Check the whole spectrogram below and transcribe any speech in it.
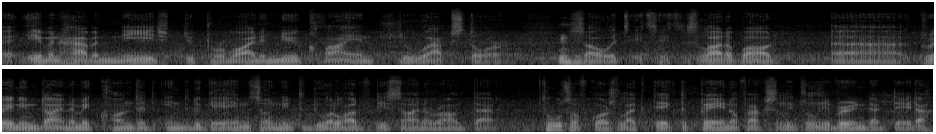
uh, even have a need to provide a new client to App Store. so it's, it's, it's a lot about uh, creating dynamic content into the game. So you need to do a lot of design around that. Tools, of course, like take the pain of actually delivering that data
